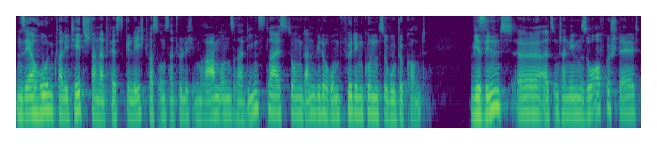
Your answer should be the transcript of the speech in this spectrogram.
einen sehr hohen Qualitätsstandard festgelegt, was uns natürlich im Rahmen unserer Dienstleistung dann wiederum für den Kunden zugutekommt. Wir sind äh, als Unternehmen so aufgestellt,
